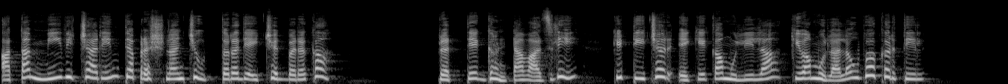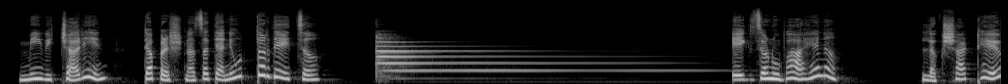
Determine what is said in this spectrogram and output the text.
आता मी विचारीन त्या प्रश्नांची उत्तरं द्यायचेत बरं का? प्रत्येक घंटा वाजली की टीचर एकेका मुलीला किंवा मुलाला उभं करतील. मी विचारीन त्या प्रश्नाचं त्याने उत्तर द्यायचं. एक जण उभा आहे ना? लक्षात ठेव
